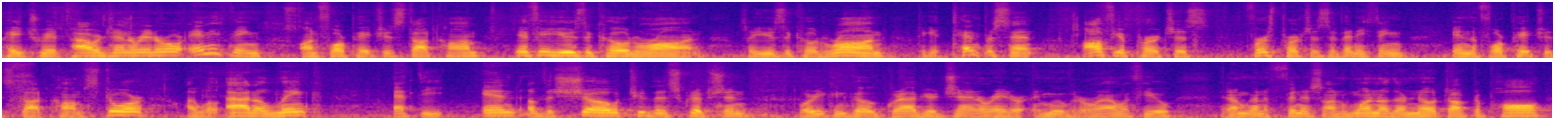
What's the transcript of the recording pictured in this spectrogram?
Patriot Power Generator or anything on 4patriots.com if you use the code RON. So use the code RON to get 10% off your purchase, first purchase of anything in the 4patriots.com store. I will add a link at the end of the show to the description where you can go grab your generator and move it around with you. And I'm going to finish on one other note, Dr. Paul.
